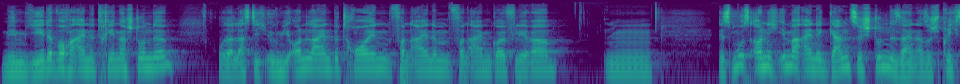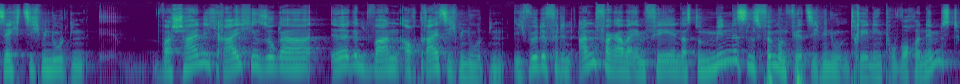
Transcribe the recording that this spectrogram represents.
nimm jede Woche eine Trainerstunde oder lass dich irgendwie online betreuen von einem, von einem Golflehrer. Mm, es muss auch nicht immer eine ganze Stunde sein, also sprich 60 Minuten. Wahrscheinlich reichen sogar irgendwann auch 30 Minuten. Ich würde für den Anfang aber empfehlen, dass du mindestens 45 Minuten Training pro Woche nimmst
